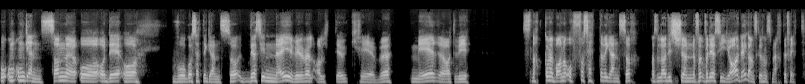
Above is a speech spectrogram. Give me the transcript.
om, om grensene og, og, det å våge å sette grenser. Det å si nei vil vel alltid kreve mer, og at vi snakker med barna. Hvorfor setter vi grenser? Altså La de skjønne, for, for det å si ja, det er ganske sånn smertefritt.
